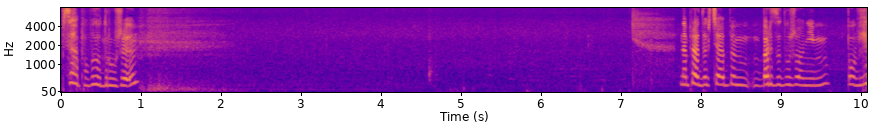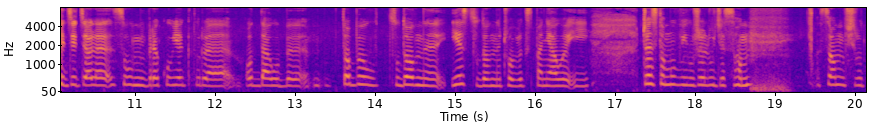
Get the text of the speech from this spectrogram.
psa po podróży. Naprawdę chciałabym bardzo dużo o nim powiedzieć, ale słów mi brakuje, które oddałyby. To był cudowny, jest cudowny człowiek, wspaniały i często mówił, że ludzie są, są wśród,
